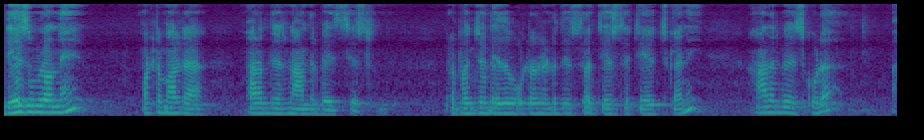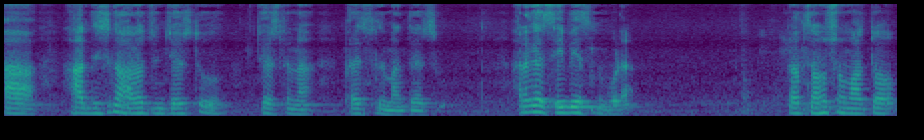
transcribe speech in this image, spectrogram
దేశంలోనే మొట్టమొదట భారతదేశంలో ఆంధ్రప్రదేశ్ చేస్తుంది. ప్రపంచంలో ఏదో ఒకటో రెండు దేశాలు చేస్తే చేయొచ్చు కానీ ఆంధ్రప్రదేశ్ కూడా ఆ ఆ దిశగా ఆలోచన చేస్తూ చేస్తున్న పరిస్థితులు మనకు తెలుసు. అలాగే సిబిఎస్ని కూడా గత సంవత్సరం వాళ్ళతో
